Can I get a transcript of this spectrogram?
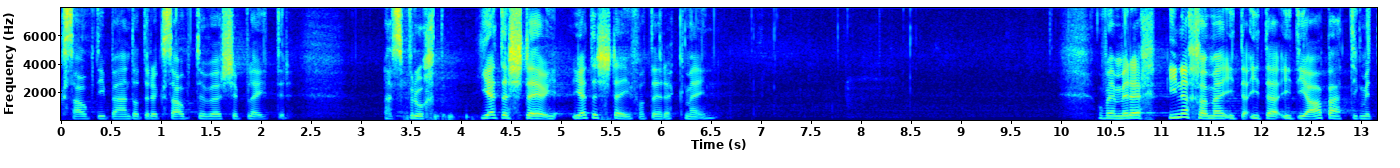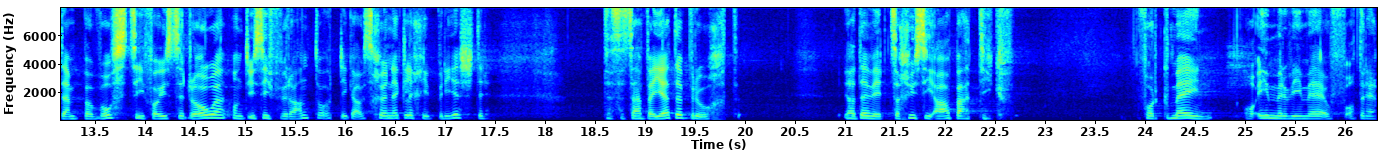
gesalbte Band oder einen gesalbten Worship-Leiter. Es braucht jeden Stein, jeden Stein von dieser Gemeinde. Und wenn wir reinkommen in die, Anbetung mit dem Bewusstsein von unserer Rolle und unserer Verantwortung als königliche Priester, dass es eben jeder braucht, ja, dann wird sich unsere Anbetung vor Gemeinde auch immer wie mehr auf, oder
